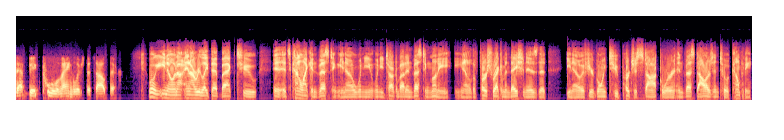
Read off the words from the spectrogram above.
that big pool of anglers that's out there. Well, you know, and I and I relate that back to it's kind of like investing. You know, when you when you talk about investing money, you know, the first recommendation is that you know if you're going to purchase stock or invest dollars into a company,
